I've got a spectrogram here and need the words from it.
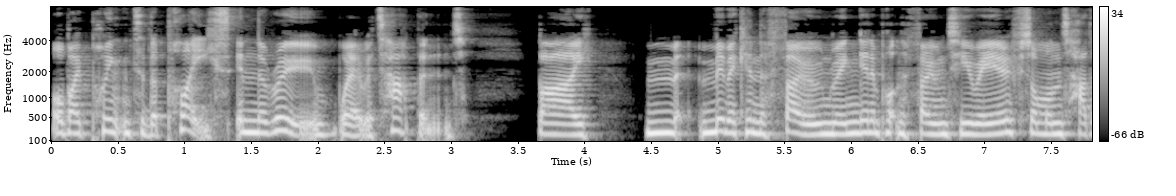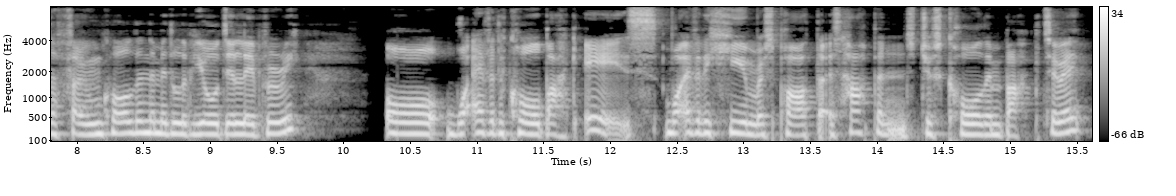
or by pointing to the place in the room where it happened, by m- mimicking the phone ringing and putting the phone to your ear if someone's had a phone call in the middle of your delivery, or whatever the callback is, whatever the humorous part that has happened, just calling back to it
